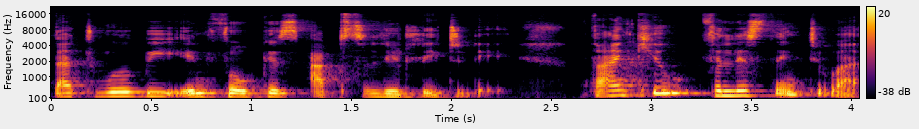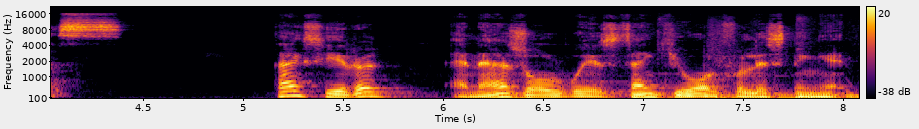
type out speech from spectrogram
that will be in focus absolutely today. Thank you for listening to us. Thanks, Hiral. And as always, thank you all for listening in.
